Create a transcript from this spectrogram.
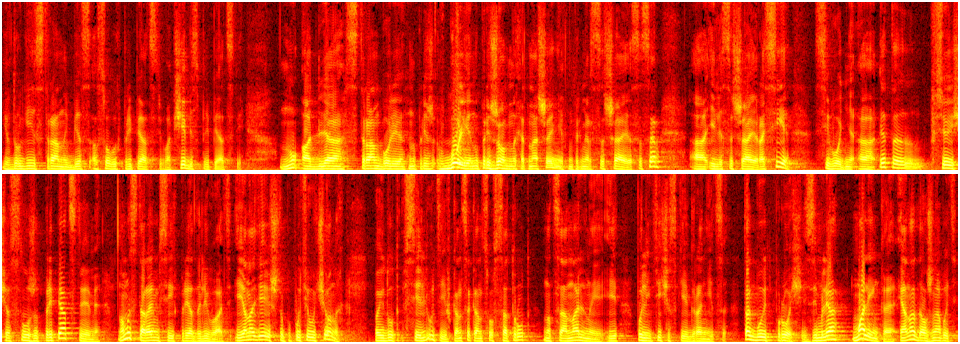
и в другие страны без особых препятствий, вообще без препятствий. Ну а для стран более напряж... в более напряженных отношениях, например, США и СССР а, или США и Россия, сегодня а, это все еще служит препятствиями, но мы стараемся их преодолевать. И я надеюсь, что по пути ученых пойдут все люди и в конце концов сотрут национальные и политические границы. Так будет проще. Земля маленькая, и она должна быть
